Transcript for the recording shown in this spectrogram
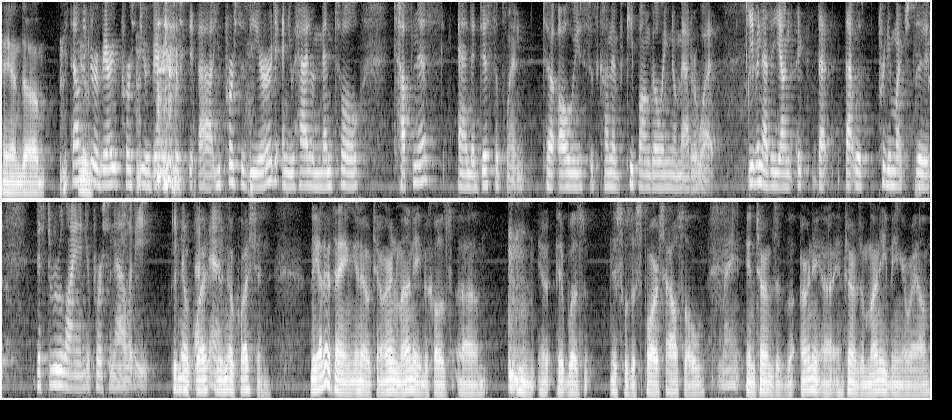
And um, it sounds like you were very pers- you were very uh, you persevered, and you had a mental toughness and a discipline to always just kind of keep on going no matter what. Even as a young, that that was pretty much the the through line in your personality. There's no que- There's no question. The other thing, you know, to earn money because um, it, it, was this was a sparse household right. in terms of earning, uh, in terms of money being around.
